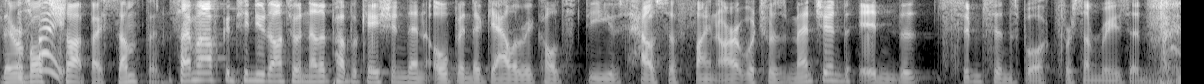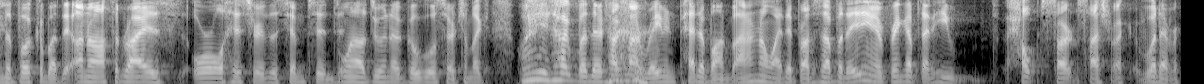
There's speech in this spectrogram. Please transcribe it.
They were That's both right. shot by something. Simonoff continued on to another publication, then opened a gallery called Steve's House of Fine Art, which was mentioned in the Simpsons book for some reason. In the book about the unauthorized oral history of the Simpsons. When I was doing a Google search, I'm like, what are you talking about? They're talking about Raymond Pettibon, but I don't know why they brought this up, but they didn't even bring up that he helped start slash record, whatever.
